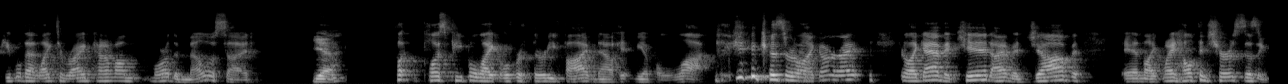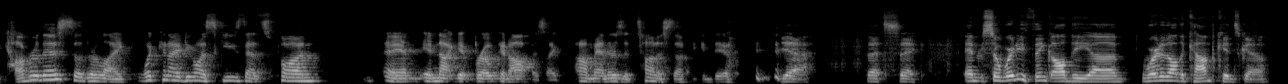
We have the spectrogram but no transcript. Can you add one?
people that like to ride kind of on more of the mellow side. Yeah. Plus, people like over 35 now hit me up a lot because they're like, all right, they're like, I have a kid, I have a job, and like my health insurance doesn't cover this. So they're like, what can I do on skis that's fun and, and not get broken off? It's like, oh man, there's a ton of stuff you can do. yeah, that's sick. And so, where do you think all the uh, where did all the comp kids go?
